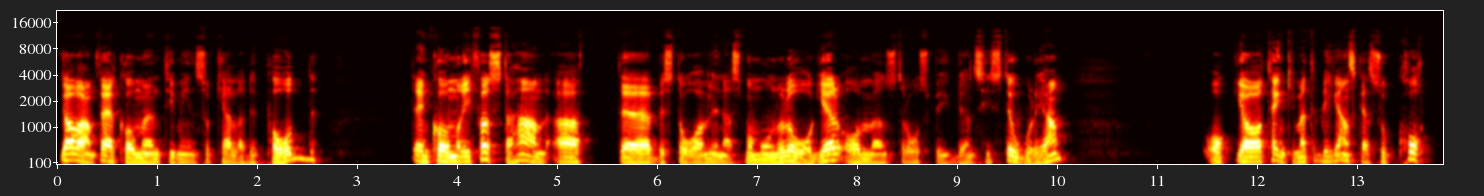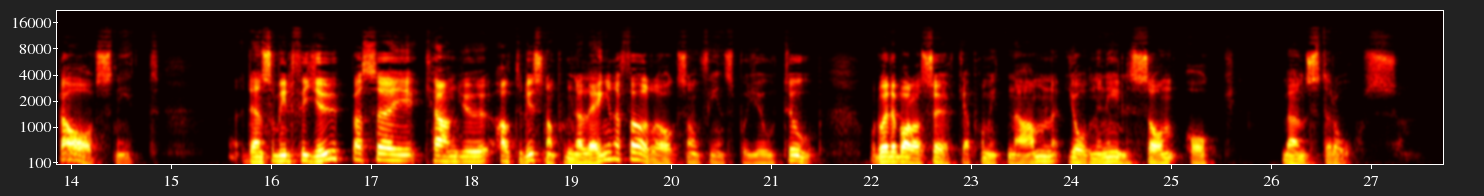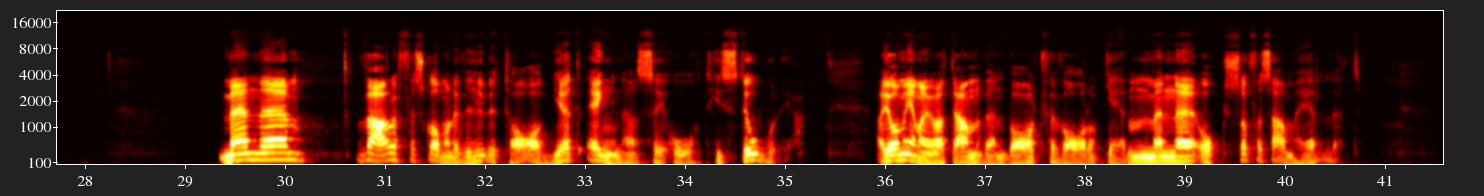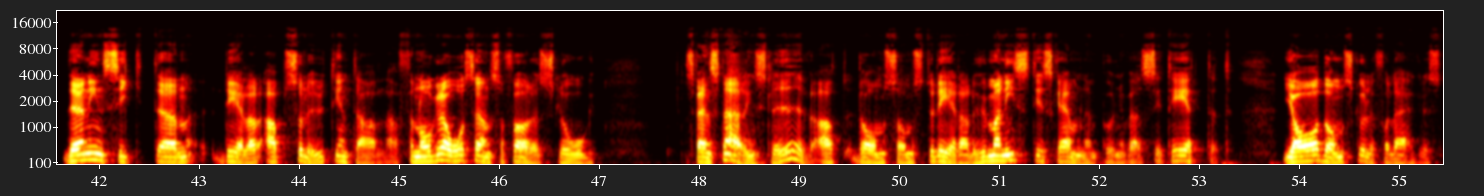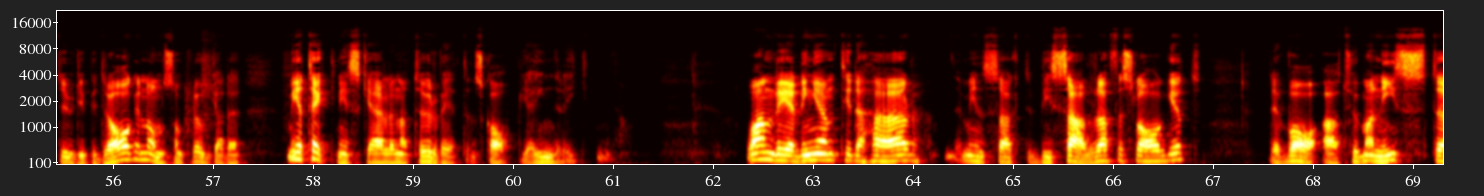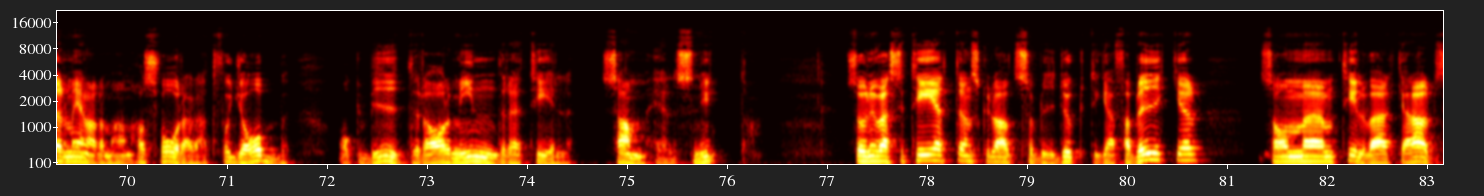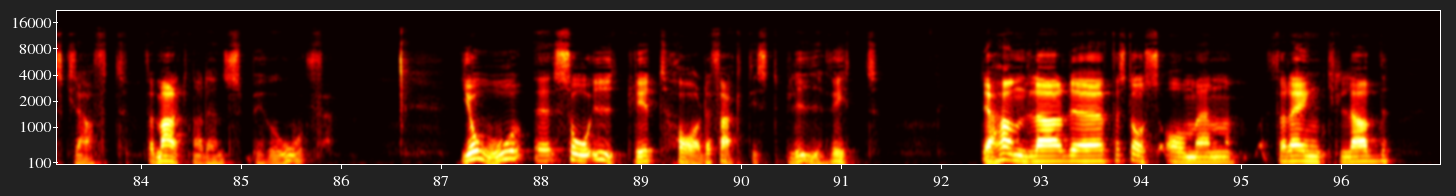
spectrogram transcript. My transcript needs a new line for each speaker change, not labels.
Ja, varmt välkommen till min så kallade podd. Den kommer i första hand att eh, bestå av mina små monologer om Mönsteråsbygdens historia. Och jag tänker mig att det blir ganska så korta avsnitt. Den som vill fördjupa sig kan ju alltid lyssna på mina längre föredrag som finns på Youtube. Och då är det bara att söka på mitt namn, Jonny Nilsson och Mönsterås. Men eh, varför ska man överhuvudtaget ägna sig åt historia? Jag menar ju att det är användbart för var och en, men eh, också för samhället. Den insikten delar absolut inte alla. För några år sedan så föreslog Svenskt Näringsliv att de som studerade humanistiska ämnen på universitetet, ja, de skulle få lägre studiebidrag än de som pluggade mer tekniska eller naturvetenskapliga inriktningar. Och anledningen till det här minst sagt bizarra förslaget det var att humanister menade man har svårare att få jobb och bidrar mindre till samhällsnyttan. Så universiteten skulle alltså bli duktiga fabriker som eh, tillverkar arbetskraft för marknadens behov. Jo, eh, så ytligt har det faktiskt blivit. Det handlar eh, förstås om en förenklad,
